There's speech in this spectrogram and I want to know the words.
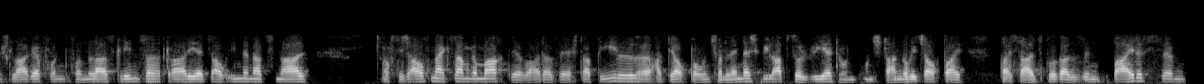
Schlager von, von Lars Klins hat gerade jetzt auch international auf sich aufmerksam gemacht. Er war da sehr stabil, äh, hat ja auch bei uns schon Länderspiel absolviert und, und Stankovic auch bei, bei Salzburg. Also sind beides ähm,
